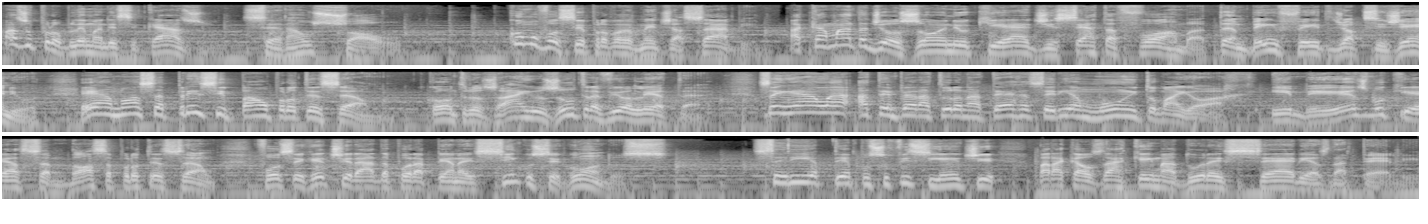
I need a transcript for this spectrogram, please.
mas o problema nesse caso será o sol. Como você provavelmente já sabe, a camada de ozônio, que é de certa forma também feita de oxigênio, é a nossa principal proteção contra os raios ultravioleta. Sem ela, a temperatura na Terra seria muito maior. E mesmo que essa nossa proteção fosse retirada por apenas 5 segundos, seria tempo suficiente para causar queimaduras sérias na pele.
